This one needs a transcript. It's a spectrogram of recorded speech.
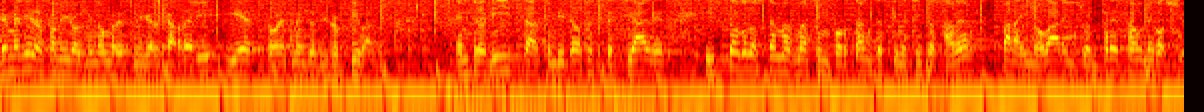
Bienvenidos amigos, mi nombre es Miguel Carderi y esto es Mentes Disruptivas. Entrevistas, invitados especiales y todos los temas más importantes que necesitas saber para innovar en tu empresa o negocio.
